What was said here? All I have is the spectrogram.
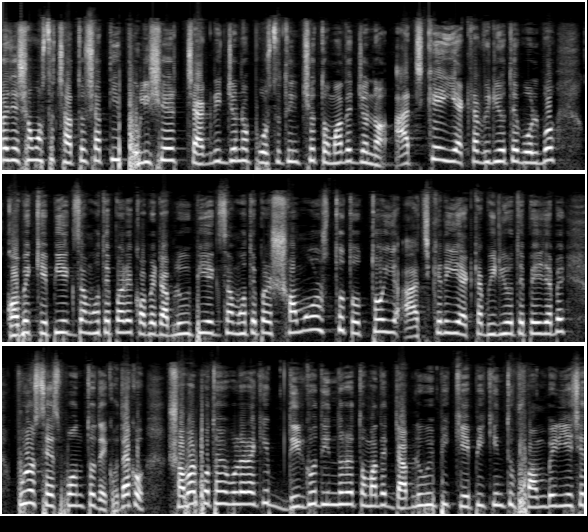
তোমরা যে সমস্ত ছাত্রছাত্রী পুলিশের চাকরির জন্য প্রস্তুতি নিচ্ছ তোমাদের জন্য, আজকে এই একটা ভিডিওতে বলব কবে কেপি এক্সাম হতে পারে, কবে ডাব্লিউপি এক্সাম হতে পারে, সমস্ত তথ্য এই আজকের এই একটা ভিডিওতে পেয়ে যাবে। পুরো শেষ পর্যন্ত দেখো। দেখো, সবার প্রথমে বলে রাখি, দীর্ঘদিন ধরে তোমাদের ডাব্লিউপি কেপি কিন্তু ফর্ম বেরিয়েছে,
